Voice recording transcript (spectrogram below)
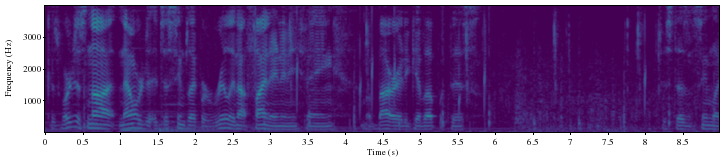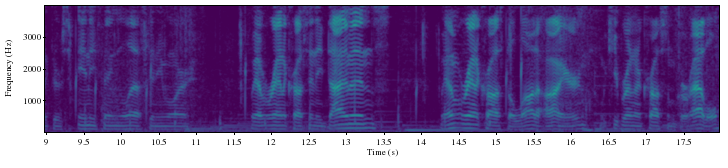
Because we're just not now we're it just seems like we're really not finding anything. I'm about ready to give up with this. Just doesn't seem like there's anything left anymore we haven't ran across any diamonds we haven't ran across a lot of iron we keep running across some gravel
